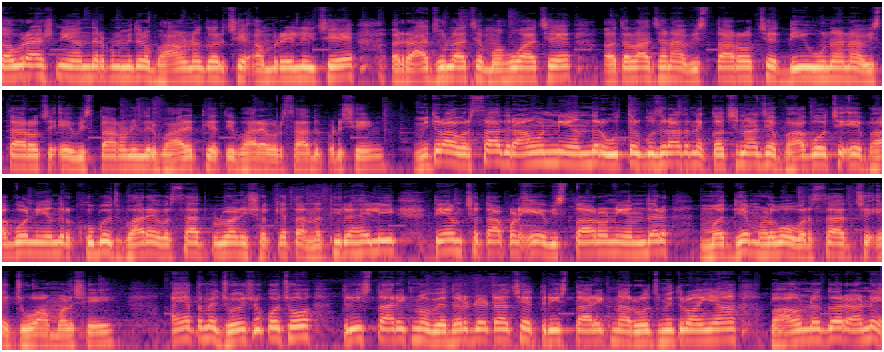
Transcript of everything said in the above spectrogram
સૌરાષ્ટ્રની અંદર પણ મિત્રો ભાવનગર છે, અમરેલી છે, રાજુલા છે, મહુવા છે તળાજાના વિસ્તારો છે દીવ ઉનાના વિસ્તારો છે. એ વિસ્તારોની અંદર ભારેથી અતિ ભારે વરસાદ પડશે. મિત્રો, આ વરસાદ રાઉન્ડની અંદર ઉત્તર ગુજરાત અને કચ્છના જે ભાગો છે, એ ભાગોની અંદર ખૂબ જ ભારે વરસાદ પડવાની શક્યતા નથી રહેલી. તેમ છતાં પણ એ વિસ્તારોની અંદર મધ્યમ હળવો વરસાદ છે એ જોવા મળશે. અહીંયા તમે જોઈ શકો છો, ત્રીસ તારીખનો વેધર ડેટા છે, ત્રીસ તારીખના રોજ મિત્રો અહીંયા ભાવનગર અને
